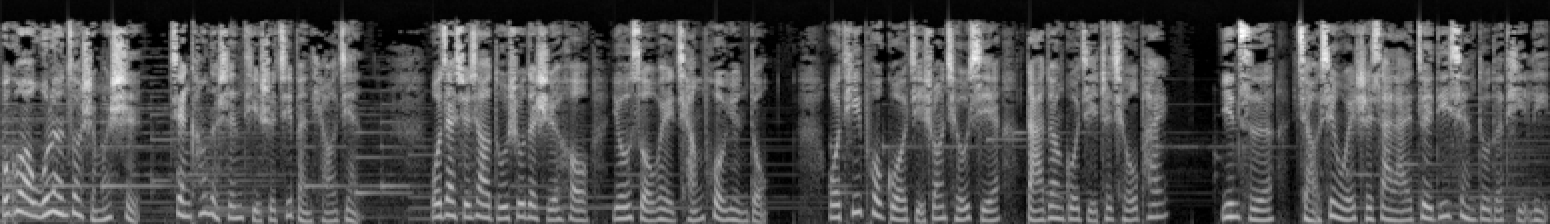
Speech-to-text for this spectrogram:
不过无论做什么事，健康的身体是基本条件。我在学校读书的时候，有所谓强迫运动，我踢破过几双球鞋，打断过几只球拍。因此，侥幸维持下来最低限度的体力。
